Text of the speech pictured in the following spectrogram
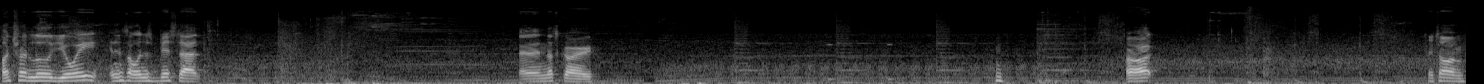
I tried a little Yui, and then someone just missed that. And let's go. Alright. Take time.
